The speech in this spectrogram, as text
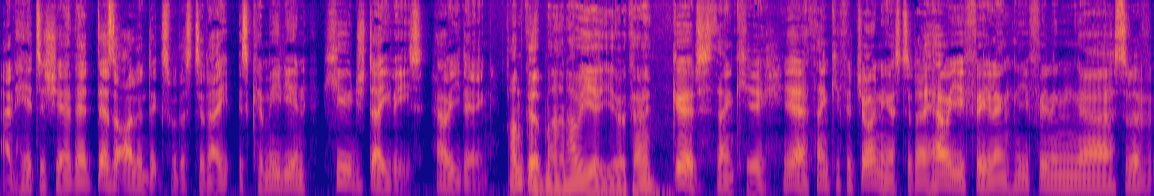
and here to share their Desert Island Dicks with us today is comedian Huge Davies. How are you doing? I'm good, man. How are you? You okay? Good, thank you. Yeah, thank you for joining us today. How are you feeling? Are you feeling uh, sort of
